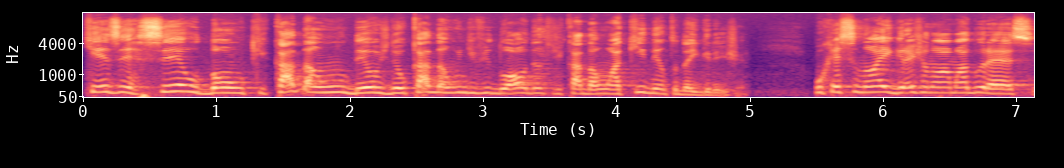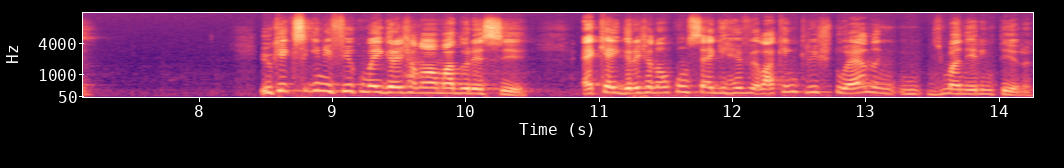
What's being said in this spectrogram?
que exercer o dom que cada um Deus deu cada um individual dentro de cada um aqui dentro da igreja? Porque senão a igreja não amadurece. E o que, que significa uma igreja não amadurecer? É que a igreja não consegue revelar quem Cristo é de maneira inteira.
